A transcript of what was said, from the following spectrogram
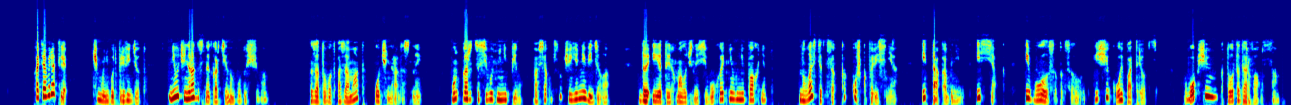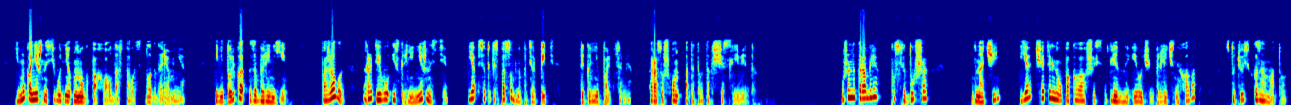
Хотя вряд ли чему-нибудь приведет. Не очень радостная картина будущего. Зато вот Азамат очень радостный. Он, кажется, сегодня не пил. Во всяком случае, я не видела. Да и эта их молочная сивуха от него не пахнет. Но ластится, как кошка по весне. И так обнимет, и сяк, и волосы поцелует, и щекой потрется. В общем, кто-то дорвался. Ему, конечно, сегодня много похвал досталось благодаря мне. И не только за бареньи. Пожалуй, ради его искренней нежности я все-таки способна потерпеть тыканье пальцами раз уж он от этого так счастливеет. Уже на корабле после душа в ночи я, тщательно упаковавшись в длинный и очень приличный халат, стучусь к казамату.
